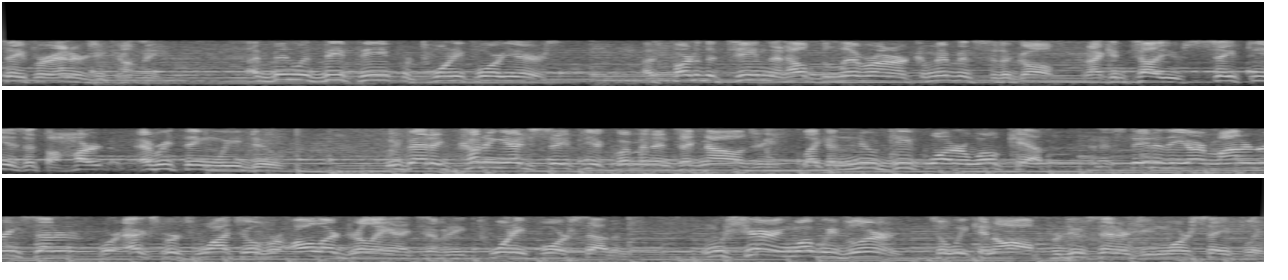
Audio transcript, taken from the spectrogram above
safer energy company. I've been with BP for 24 years as part of the team that helped deliver on our commitments to the Gulf. And I can tell you, safety is at the heart of everything we do. We've added cutting-edge safety equipment and technology, like a new deep water well cap and a state-of-the-art monitoring center where experts watch over all our drilling activity 24-7. And we're sharing what we've learned so we can all produce energy more safely.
